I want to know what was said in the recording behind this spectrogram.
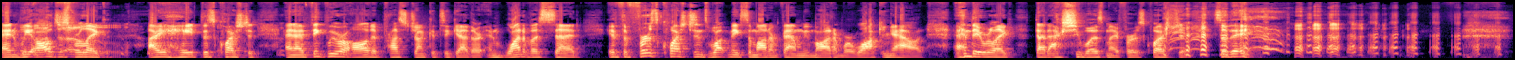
And we all just were like, "I hate this question." And I think we were all at a press junket together, and one of us said, "If the first question's what makes a modern family modern, we're walking out." And they were like, "That actually was my first question." So they.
